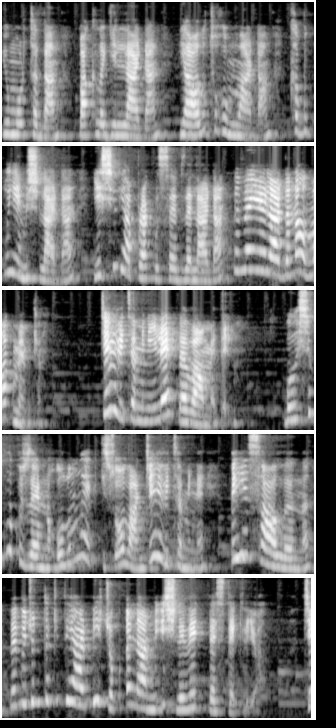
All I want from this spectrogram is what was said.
yumurtadan, baklagillerden, yağlı tohumlardan, kabuklu yemişlerden, yeşil yapraklı sebzelerden ve meyvelerden almak mümkün. C vitamini ile devam edelim. Bağışıklık üzerine olumlu etkisi olan C vitamini beyin sağlığını ve vücuttaki diğer birçok önemli işlevi destekliyor. C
